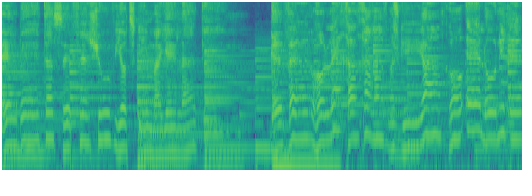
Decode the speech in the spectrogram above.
אל בית הספר שוב יוצאים הילדים. גבר הולך אחריו משגיח רואה לא נראה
